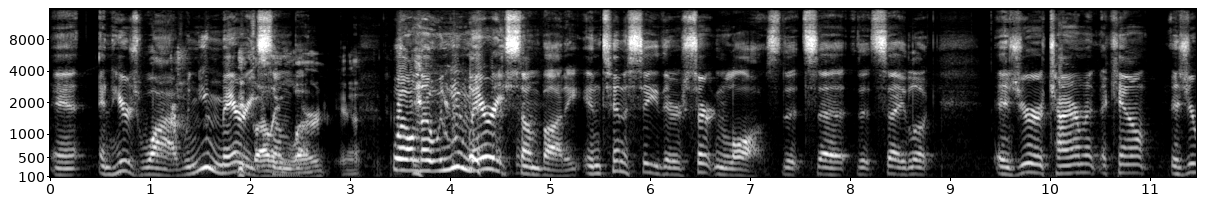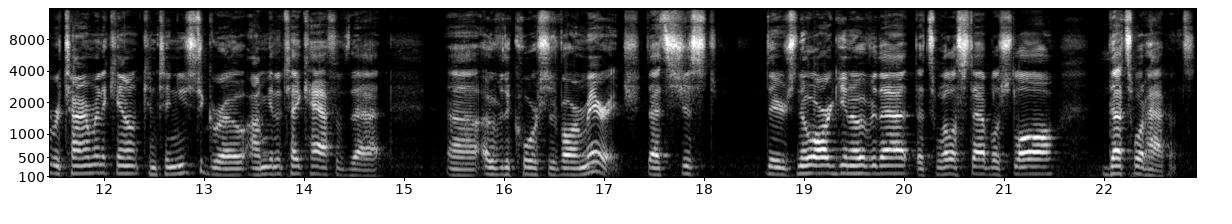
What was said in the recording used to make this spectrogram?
And and here's why. When you marry You somebody? Yeah. Well, no, when you marry somebody in Tennessee there are certain laws that say, that say, look, as your retirement account as your retirement account continues to grow, I'm going to take half of that uh, over the course of our marriage. That's just there's no arguing over that. That's well established law. That's what happens.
